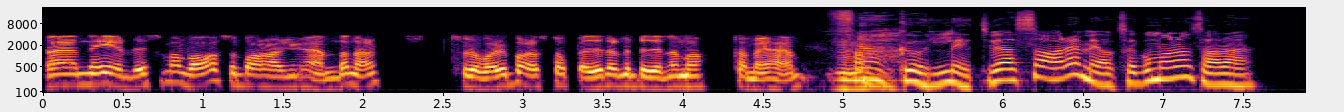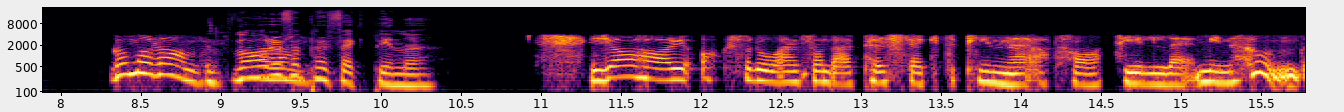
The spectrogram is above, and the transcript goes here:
Men envis som han var så bar han ju hem den där. Så då var det bara att stoppa i den i bilen och ta med hem. Fan gulligt. Vi har Sara med också. God morgon Sara. God morgon. Vad har du God för morgon. perfekt pinne? Jag har ju också då en sån där perfekt pinne att ha till min hund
